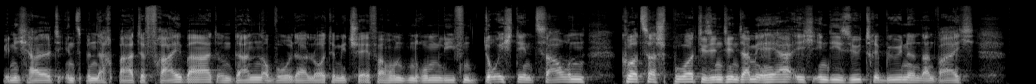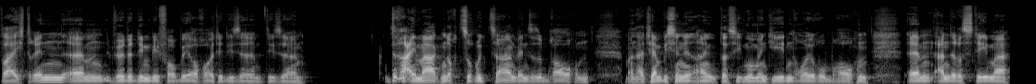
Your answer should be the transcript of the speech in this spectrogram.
Bin ich halt ins benachbarte Freibad und dann, obwohl da Leute mit Schäferhunden rumliefen, durch den Zaun, kurzer Spurt, die sind hinter mir her, ich in die Südtribüne, und dann war ich, war ich drin, ähm, würde dem BVB auch heute diese, diese drei Mark noch zurückzahlen, wenn sie sie brauchen. Man hat ja ein bisschen den Eindruck, dass sie im Moment jeden Euro brauchen. Ähm, anderes Thema.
